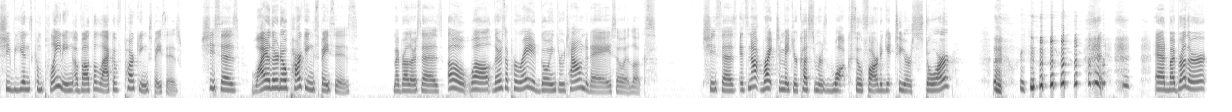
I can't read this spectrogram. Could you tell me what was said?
She begins complaining about the lack of parking spaces. She says, Why are there no parking spaces? My brother says, Oh, well, there's a parade going through town today, so it looks. She says, It's not right to make your customers walk so far to get to your store. and my brother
